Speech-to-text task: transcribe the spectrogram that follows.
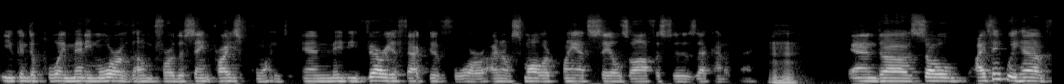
you can deploy many more of them for the same price point and maybe very effective for i don't know smaller plants sales offices that kind of thing. Mm-hmm. and uh, so i think we have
